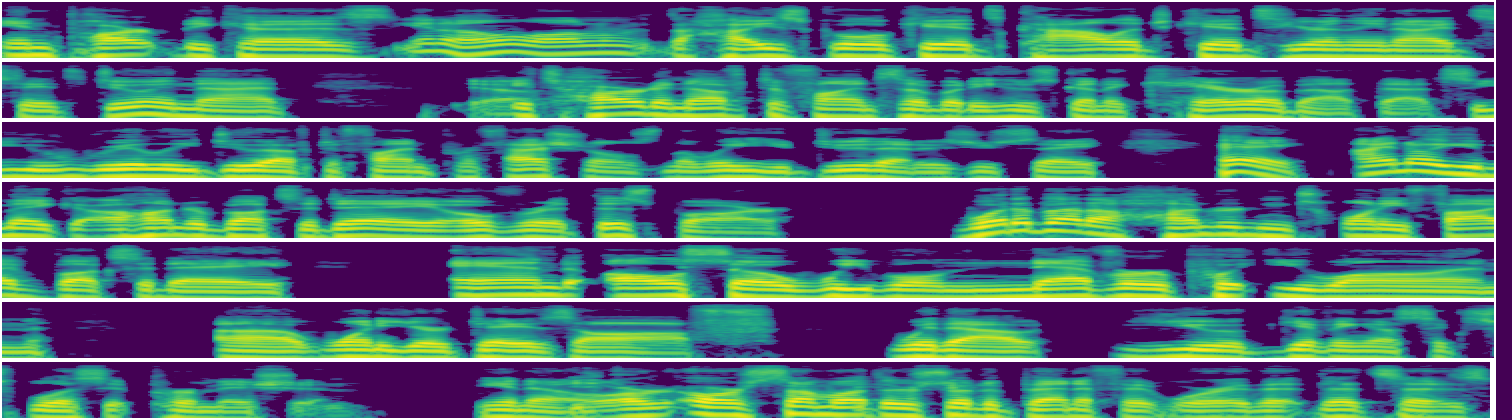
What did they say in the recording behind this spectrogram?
in part because you know a lot of the high school kids college kids here in the united states doing that yeah. it's hard enough to find somebody who's going to care about that. So you really do have to find professionals and the way you do that is you say hey i know you make a 100 bucks a day over at this bar. What about 125 bucks a day? And also we will never put you on uh, one of your days off without you giving us explicit permission you know, or or some other sort of benefit where that that says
